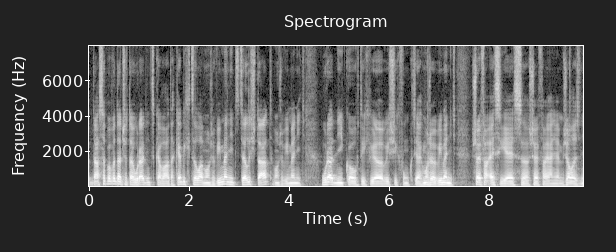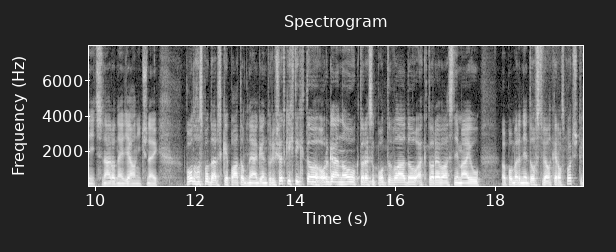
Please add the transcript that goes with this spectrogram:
dá sa povedať, že tá úradnícka vláda, keby chcela, môže vymeniť celý štát, môže vymeniť úradníkov v tých e, vyšších funkciách, môže vymeniť šéfa SIS, šéfa, ja neviem, železníc, Národnej diálničnej, podhospodárske platobné agentúry, všetkých týchto no. orgánov, ktoré sú pod vládou a ktoré vlastne majú pomerne dosť veľké rozpočty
